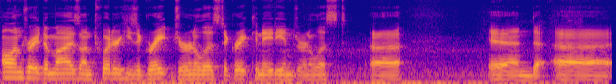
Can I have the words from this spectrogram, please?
Andre Demise on Twitter. He's a great journalist, a great Canadian journalist. Uh, and uh,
